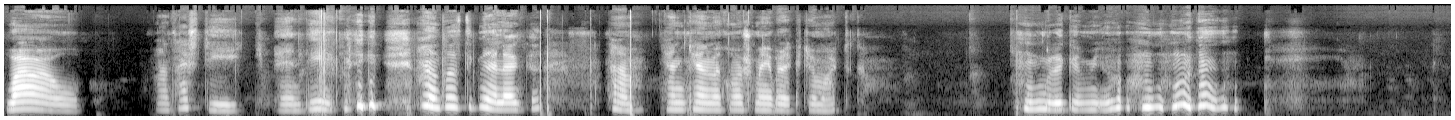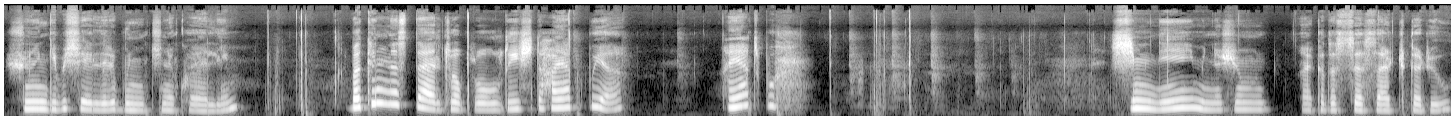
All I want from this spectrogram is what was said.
Wow. Fantastik. Beğendim. Fantastik ne alaka? Tamam. Kendi kendime konuşmayı bırakacağım artık. Bırakamıyor. Şunun gibi şeyleri bunun içine koyalım. Bakın nasıl değerli toplu oldu. İşte hayat bu ya. Hayat bu. Şimdi Minnoş'um arkada sesler çıkarıyor.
